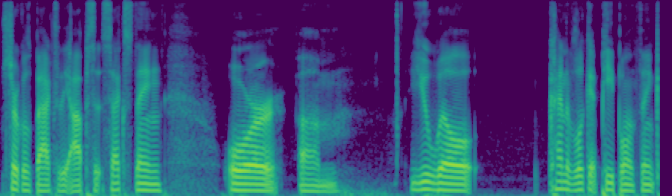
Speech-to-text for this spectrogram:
circles back to the opposite sex thing, or um, you will kind of look at people and think,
